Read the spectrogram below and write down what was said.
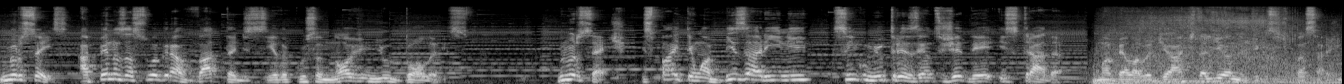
Número 6. Apenas a sua gravata de seda custa 9 mil dólares. Número 7. Spy tem uma Bizarine 5300 GD Estrada, uma bela obra de arte italiana, diga-se de passagem.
